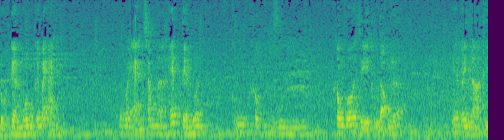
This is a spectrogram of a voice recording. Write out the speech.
đủ tiền mua một cái máy ảnh. Mua máy ảnh xong là hết tiền luôn, cũng không không có gì thụ động nữa. Thế bây giờ thị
